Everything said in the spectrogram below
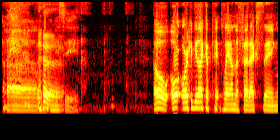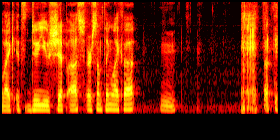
um, let me see. Oh, or or it could be like a p- play on the FedEx thing, like it's "Do you ship us" or something like that. Okay,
